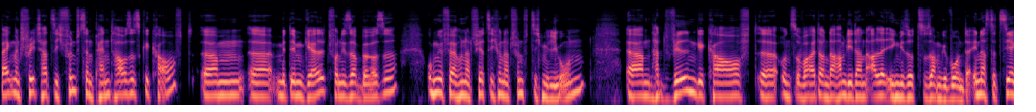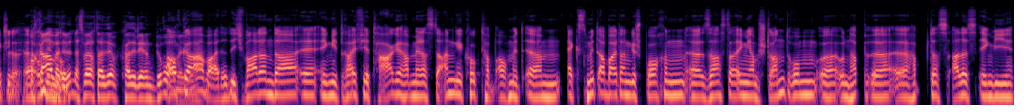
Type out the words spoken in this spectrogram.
Bankman Fried hat sich 15 Penthouses gekauft ähm, äh, mit dem Geld von dieser Börse, ungefähr 140, 150 Millionen, ähm, hat Villen gekauft äh, und so weiter. Und da haben die dann alle irgendwie so zusammen gewohnt. Der innerste Zirkel. Äh, auch gearbeitet, ne? Das war doch dann quasi deren Büro. Auch gearbeitet. Ich war dann da äh, irgendwie drei, vier Tage, habe mir das da angeguckt, habe auch mit ähm, Ex-Mitarbeitern gesprochen, äh, saß da irgendwie am Strand rum äh, und habe hab das alles irgendwie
